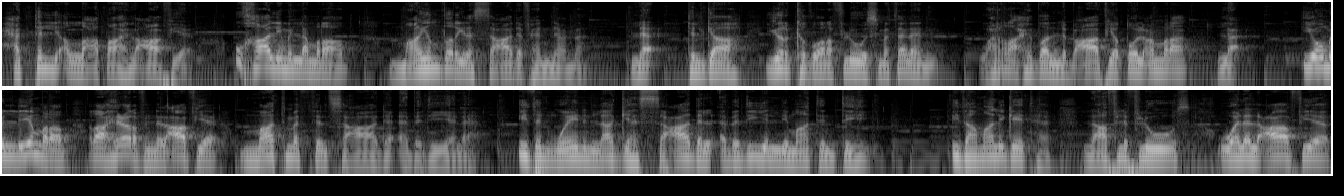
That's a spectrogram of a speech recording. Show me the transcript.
حتى اللي الله عطاه العافية وخالي من الأمراض ما ينظر إلى السعادة في هالنعمة. لا تلقاه يركض ورا فلوس مثلا وهل راح يظل بعافية طول عمره؟ لا. يوم اللي يمرض راح يعرف إن العافية ما تمثل سعادة أبدية له. اذا وين نلاقي هالسعادة الأبدية اللي ما تنتهي؟ إذا ما لقيتها لا في الفلوس ولا العافية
